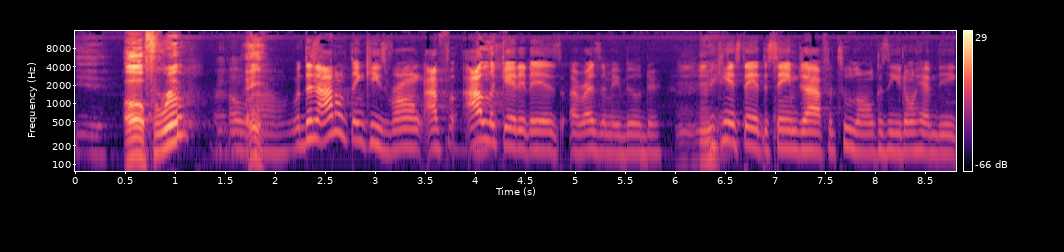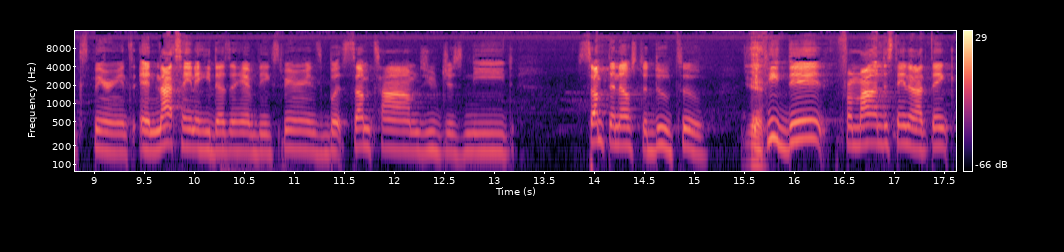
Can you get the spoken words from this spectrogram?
Yeah. Oh, for real? Oh Damn. wow! But then I don't think he's wrong. I, f- I look at it as a resume builder. Mm-hmm. You can't stay at the same job for too long because then you don't have the experience. And not saying that he doesn't have the experience, but sometimes you just need something else to do too. Yeah. If he did, from my understanding, I think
